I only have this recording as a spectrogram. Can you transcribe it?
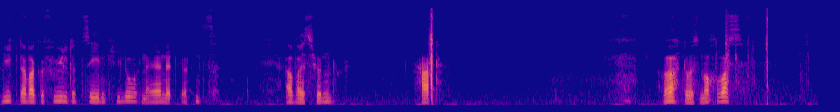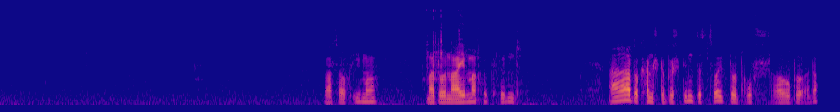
Wiegt aber gefühlte 10 Kilo. Naja, nicht ganz. Aber ist schon hart. Ah, da ist noch was. Was auch immer Madonnai machen könnt. Ah, da kannst du bestimmt das Zeug da drauf schrauben, oder?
